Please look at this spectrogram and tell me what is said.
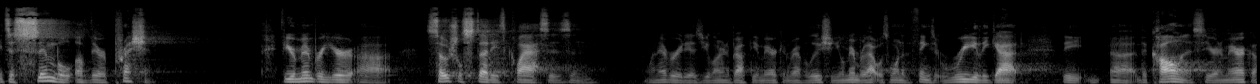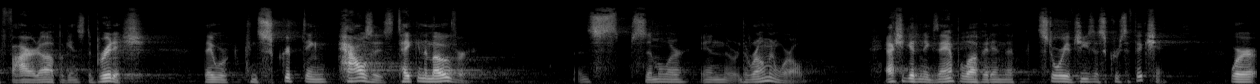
It's a symbol of their oppression. If you remember your uh, social studies classes and whenever it is you learn about the American Revolution, you'll remember that was one of the things that really got the, uh, the colonists here in America fired up against the British. They were conscripting houses, taking them over. It's similar in the, the Roman world. I actually get an example of it in the story of Jesus' crucifixion, where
